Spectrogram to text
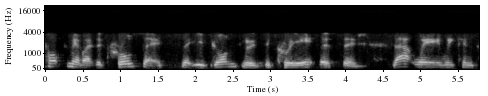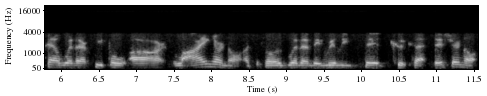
talk to me about the process that you've gone through to create this dish. That way we can tell whether people are lying or not, I suppose, whether they really did cook that dish or not.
